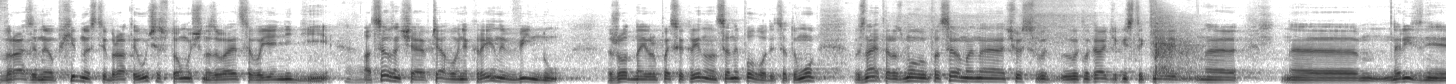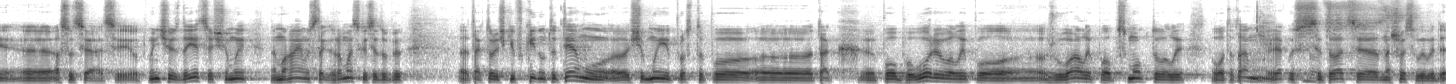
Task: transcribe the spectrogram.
в разі необхідності брати участь в тому, що називається воєнні дії. А це означає втягування країни в війну. Жодна європейська країна на це не погодиться. Тому ви знаєте, розмови про це у мене щось ви- викликають якісь такі е, е, різні е, асоціації. От мені щось здається, що ми намагаємося так громадськості, тобто так трошки вкинути тему, е, щоб ми її просто по е, так е, пообговорювали, пожували, пообсмоктували. От а там якось ситуація на щось виведе.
